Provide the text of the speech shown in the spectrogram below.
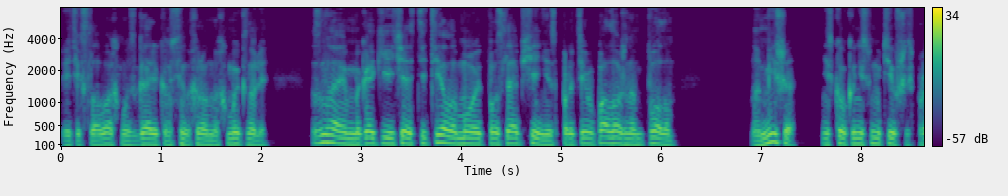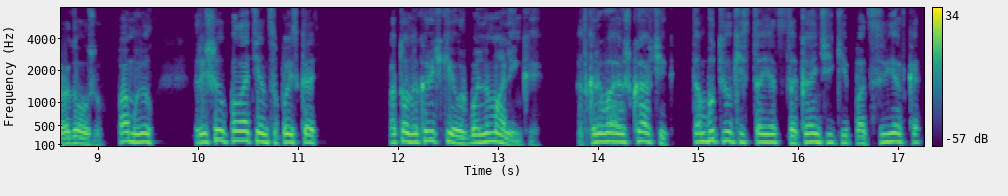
При этих словах мы с Гариком синхронно хмыкнули, Знаем мы, какие части тела моют после общения с противоположным полом. Но Миша, нисколько не смутившись, продолжил. Помыл. Решил полотенце поискать. А то на крючке уж больно маленькое. Открываю шкафчик, там бутылки стоят, стаканчики, подсветка,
